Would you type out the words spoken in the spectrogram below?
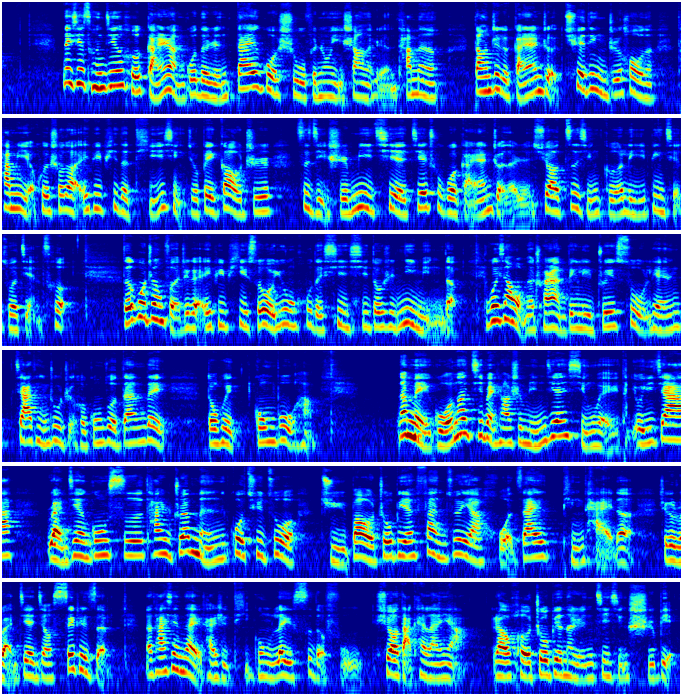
那些曾经和感染过的人待过十五分钟以上的人，他们。当这个感染者确定之后呢，他们也会收到 APP 的提醒，就被告知自己是密切接触过感染者的人，需要自行隔离并且做检测。德国政府的这个 APP 所有用户的信息都是匿名的，不会像我们的传染病例追溯，连家庭住址和工作单位都会公布哈。那美国呢，基本上是民间行为，有一家软件公司，它是专门过去做举报周边犯罪啊、火灾平台的这个软件叫 Citizen，那它现在也开始提供类似的服务，需要打开蓝牙，然后和周边的人进行识别。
